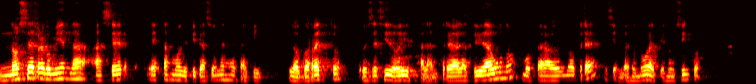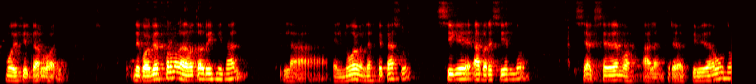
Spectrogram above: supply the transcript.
No se recomienda hacer estas modificaciones desde aquí, lo correcto hubiese sido ir a la entrega de la actividad 1, buscar al 1, 3, y si en vez de un 9 tiene un 5, modificarlo ahí. De cualquier forma, la nota original, el 9 en este caso, sigue apareciendo si accedemos a la entrega de actividad 1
